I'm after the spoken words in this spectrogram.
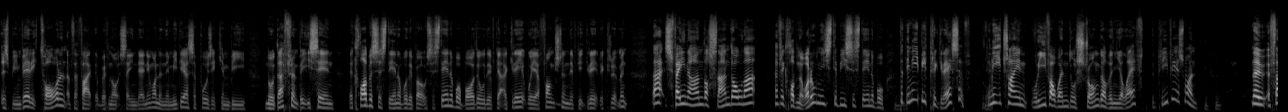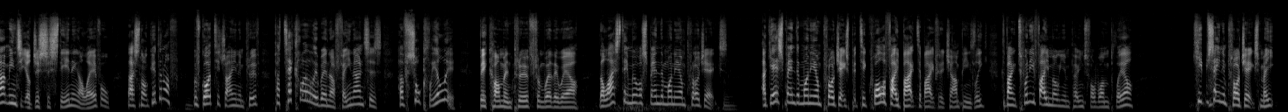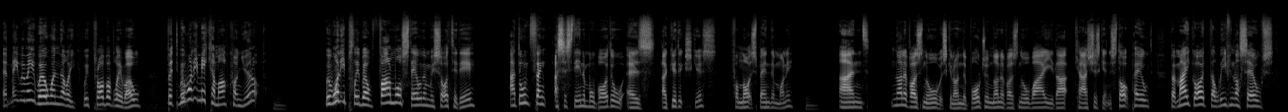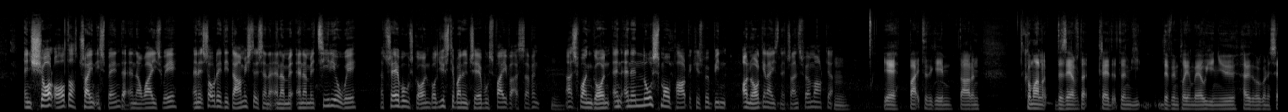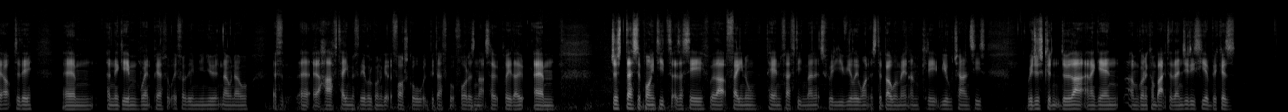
has been very tolerant of the fact that we've not signed anyone in the media. I suppose it can be no different, but he's saying the club is sustainable. They've built a sustainable model. They've got a great way of functioning. They've got great recruitment. That's fine. I understand all that. Every club in the world needs to be sustainable, mm. but they need to be progressive. Yeah. They need to try and leave a window stronger than you left the previous one. Mm-hmm. Now, if that means that you're just sustaining a level, that's not good enough. Mm. We've got to try and improve, particularly when our finances have so clearly become improved from where they were the last time we were spending money on projects. Mm. I get spending money on projects, but to qualify back to back for the Champions League, to bank £25 million for one player, keep signing projects. Might, might, we might well win the league. We probably will. But we want to make a mark on Europe. Mm. We want to play well, far more style than we saw today. I don't think a sustainable model is a good excuse for not spending money. Mm. And none of us know what's going on in the boardroom. None of us know why that cash is getting stockpiled. But my God, they're leaving themselves in short order trying to spend it in a wise way, and it's already damaged us in a, in a, in a material way. The treble's gone. We're used to winning trebles, five out of seven. Mm. That's one gone, and, and in no small part because we've been unorganised in the transfer market. Mm. Yeah, back to the game, Darren. Kilmarnock deserved it. Credit to them. You, they've been playing well. You knew how they were going to set up today, um, and the game went perfectly for them. You knew it now. Now, if uh, at half time, if they were going to get the first goal, it would be difficult for us, and that's how it played out. Um, just disappointed, as I say, with that final 10 15 minutes where you really want us to build momentum, create real chances. We just couldn't do that. And again, I'm going to come back to the injuries here because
